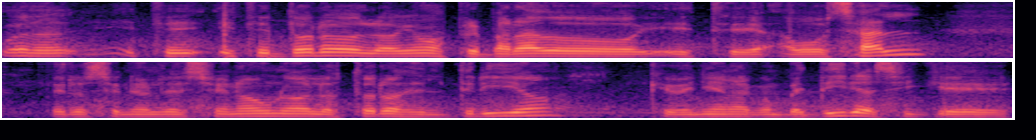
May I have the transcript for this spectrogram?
Bueno, este, este toro lo habíamos preparado este, a Bozal, pero se nos lesionó uno de los toros del trío que venían a competir, así que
